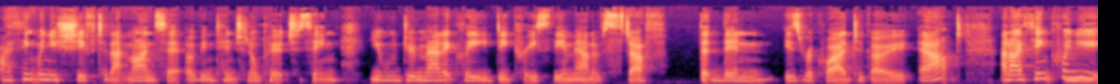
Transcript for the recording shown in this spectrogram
I think when you shift to that mindset of intentional purchasing, you will dramatically decrease the amount of stuff that then is required to go out. And I think when mm. you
